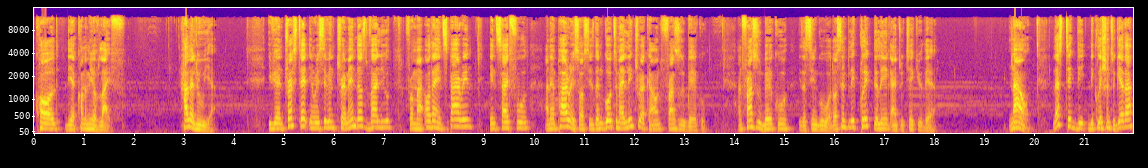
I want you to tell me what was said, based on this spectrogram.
called the economy of life. Hallelujah. If you're interested in receiving tremendous value from my other inspiring, insightful, and empowering resources, then go to my Linktree account, Francis Ubeku. And Francis Ubeku is a single word, or simply click the link and it will take you there. Now, let's take the declaration together,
